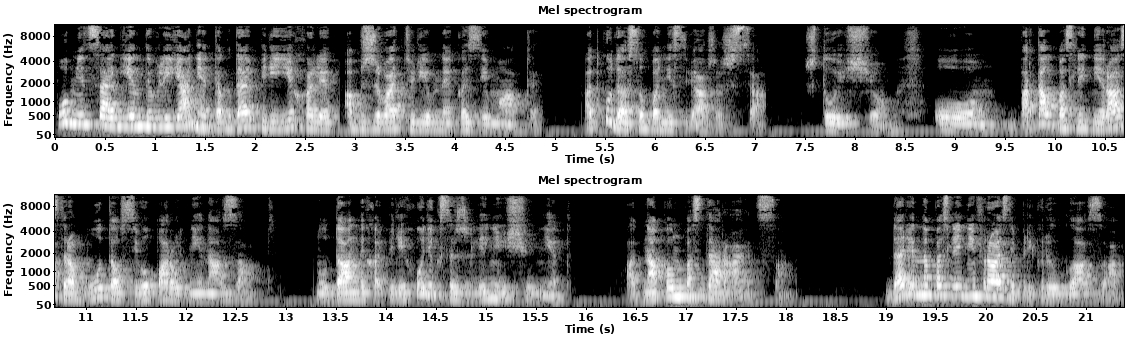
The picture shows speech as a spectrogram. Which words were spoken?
Помнится, агенты влияния тогда переехали обживать тюремные казематы. Откуда особо не свяжешься. Что еще? О, портал последний раз работал всего пару дней назад. Но данных о переходе, к сожалению, еще нет. Однако он постарается. Дарин на последней фразе прикрыл глаза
